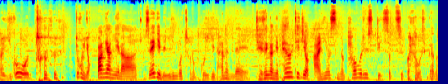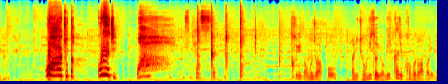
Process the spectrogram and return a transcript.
야 이거 조금 역방향이라 좀 세게 밀린 것처럼 보이긴 하는데 제 생각엔 페널티 지역 아니었으면 파울일 수도 있었을 거라고 생각을 하고 와 좋다! 골이야지! 와! 스펜스. 수비 너무 좋았고. 아니 저기서 여기까지 커버로 와버리네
